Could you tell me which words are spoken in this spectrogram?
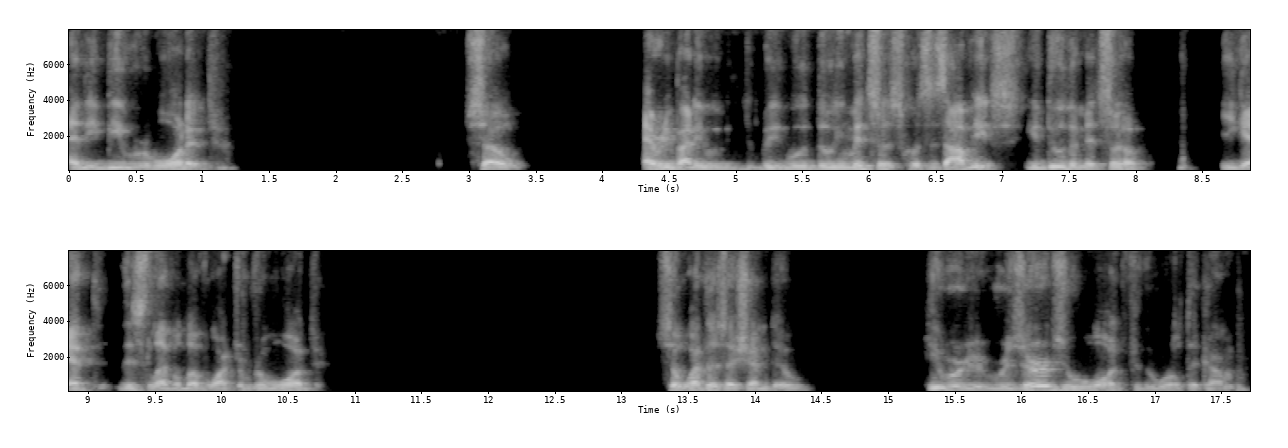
and he'd be rewarded. So everybody would be doing mitzvahs because it's obvious. You do the mitzvah, you get this level of what of reward. So what does Hashem do? He reserves reward for the world to come.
